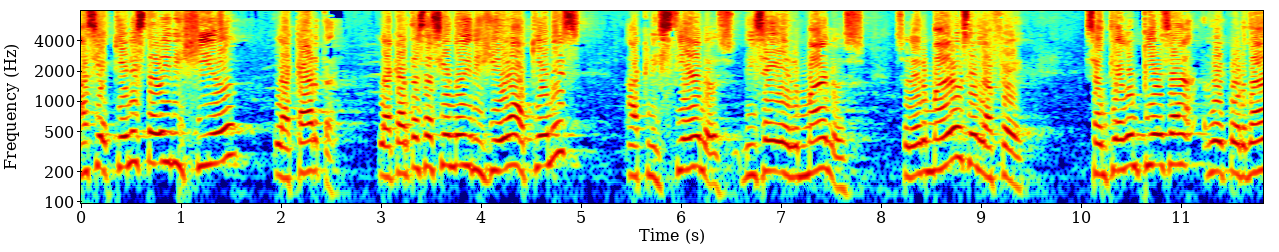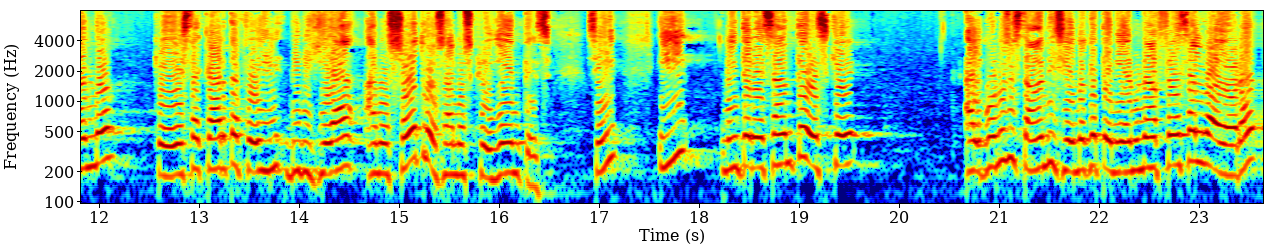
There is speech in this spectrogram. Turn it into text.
hacia quién está dirigido la carta. La carta está siendo dirigida a quiénes? A cristianos, dice hermanos, son hermanos en la fe. Santiago empieza recordando que esta carta fue dirigida a nosotros, a los creyentes, ¿sí? Y lo interesante es que algunos estaban diciendo que tenían una fe salvadora,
